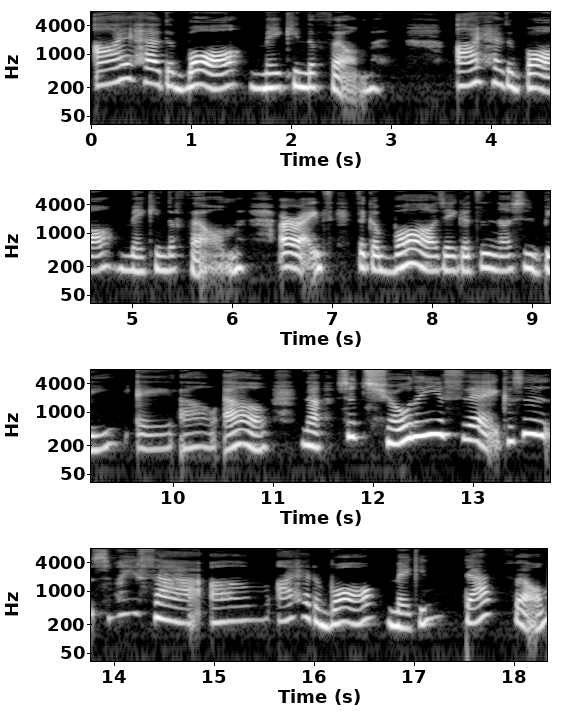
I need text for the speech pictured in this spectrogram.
：“I had the ball making the film.” I had the ball making the film. All right，这个 ball 这个字呢是 b a l l，那是球的意思诶。可是什么意思啊？嗯、um,，I had a ball making that film。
